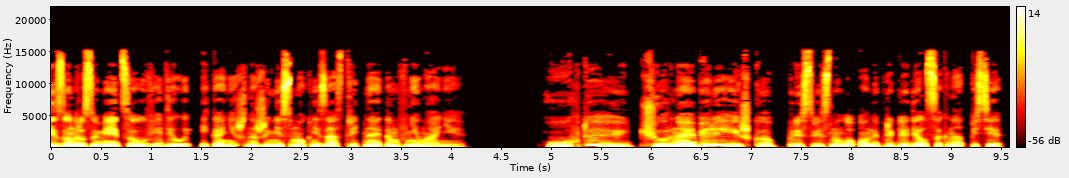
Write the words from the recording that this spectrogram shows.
Кизон, разумеется, увидел и, конечно же, не смог не заострить на этом внимание. «Ух ты, черная белишка!» — присвистнул он и пригляделся к надписи,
